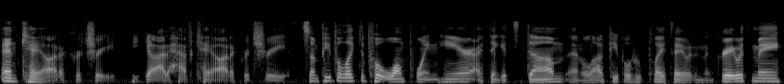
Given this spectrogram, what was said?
And Chaotic Retreat. You gotta have Chaotic Retreat. Some people like to put one point in here. I think it's dumb, and a lot of people who play Theoden agree with me.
